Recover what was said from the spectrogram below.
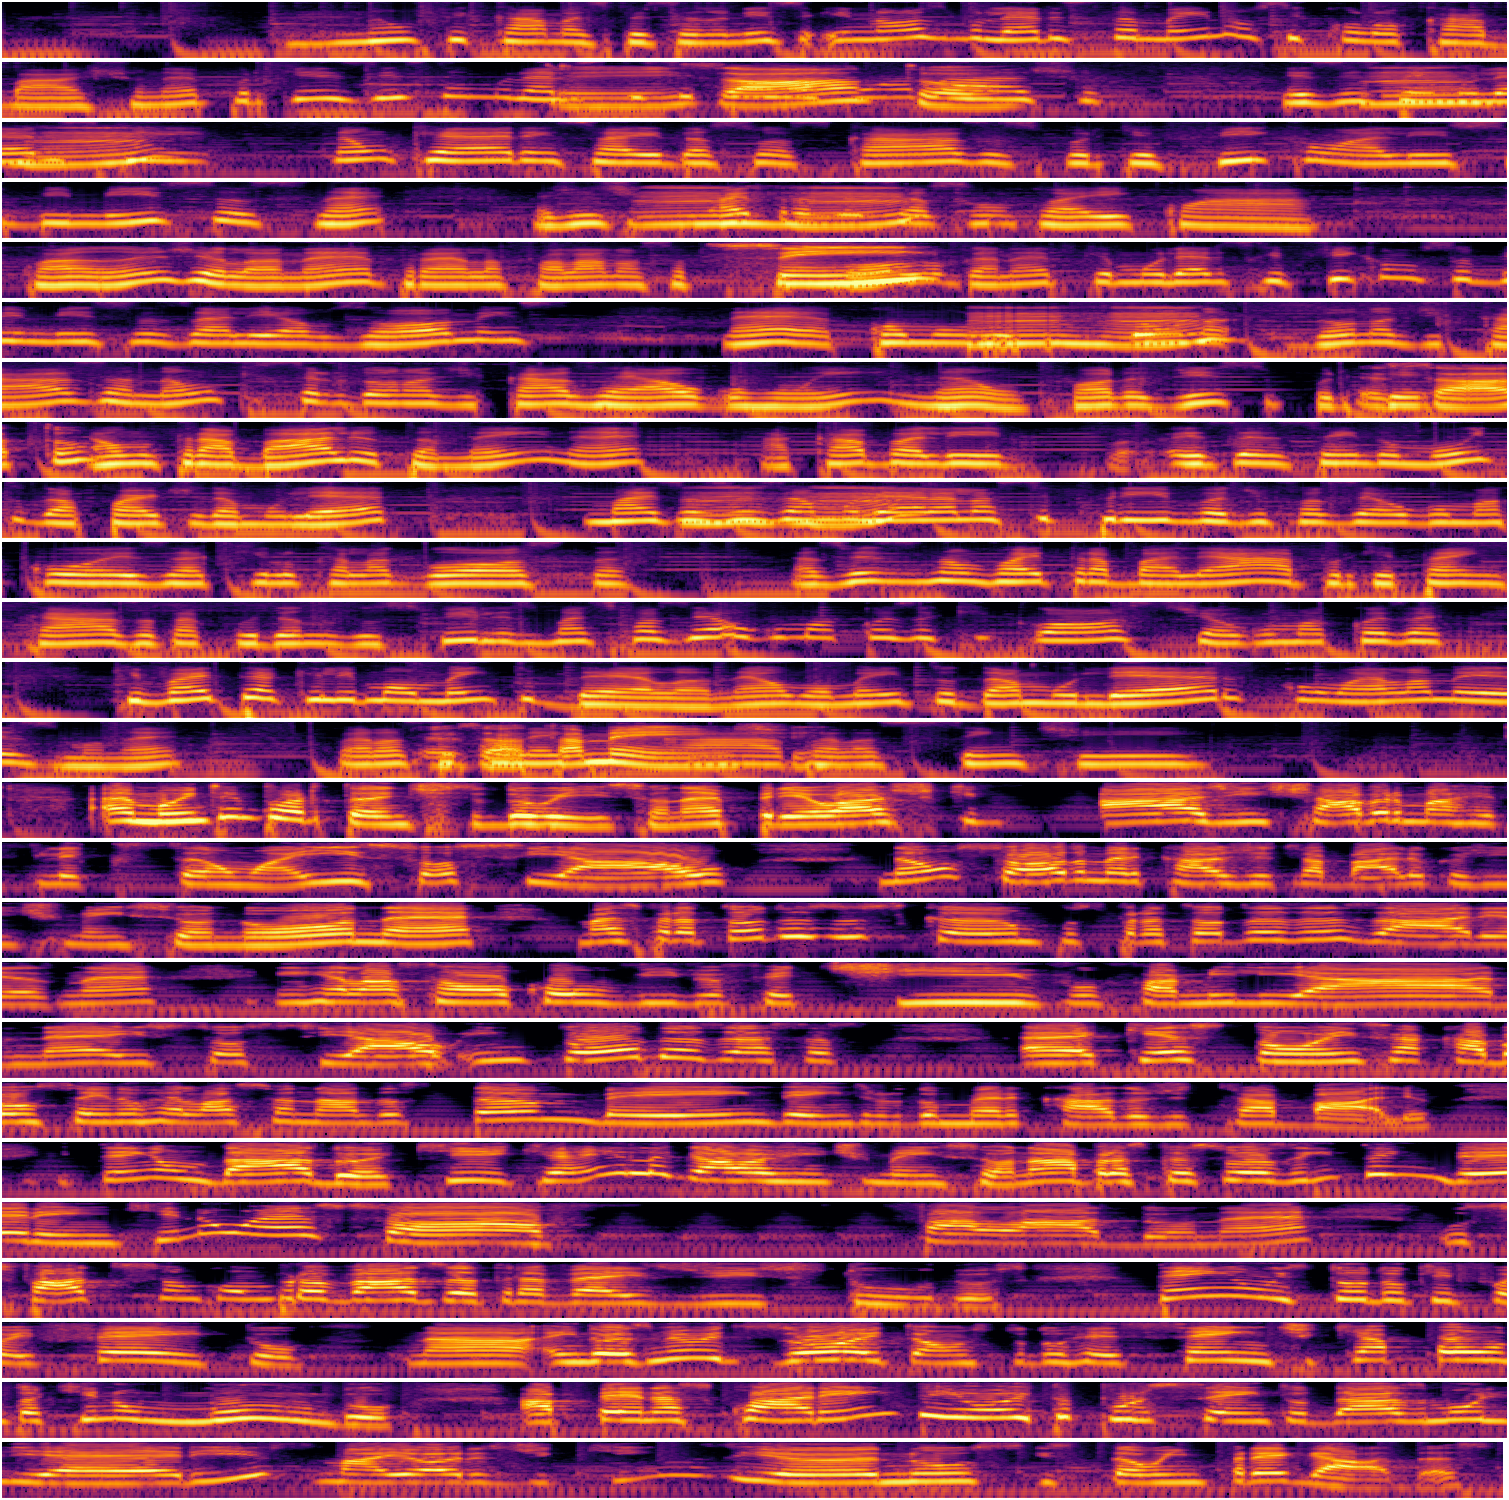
não ficar mais pensando nisso. E nós mulheres também não se colocar abaixo, né? Porque existem mulheres que Exato. se colocam abaixo. Existem Uhum. mulheres que não querem sair das suas casas porque ficam ali submissas, né? A gente vai trazer Uhum. esse assunto aí com a com a Ângela, né, para ela falar nossa Sim. psicóloga, né? Porque mulheres que ficam submissas ali aos homens, né, como Uhum. dona, dona de casa, não que ser dona de casa é algo ruim, não, fora disso, porque Exato. é um trabalho também, né? Acaba ali exercendo muito da parte da mulher, mas às vezes a Uhum. mulher ela se priva de fazer alguma coisa, aquilo que ela gosta. Às vezes não vai trabalhar porque tá em casa, tá cuidando dos filhos, mas fazer alguma coisa que goste, alguma coisa que vai ter aquele momento dela, né? O momento da mulher com ela mesma, né? Pra ela se Exatamente. conectar, pra ela se sentir. É muito importante tudo isso, né, Pri? Eu acho que a gente abre uma reflexão aí social, não só do mercado de trabalho que a gente mencionou, né, mas para todos os campos, para todas as áreas, né, em relação ao convívio afetivo, familiar, né, e social, em todas essas é, questões que acabam sendo relacionadas também dentro do mercado de trabalho. E tem um dado aqui que é legal a gente mencionar para as pessoas entenderem que não é só falado, né? Os fatos são comprovados através de estudos. Tem um estudo que foi feito na, em 2018, é um estudo recente, que aponta que no mundo apenas 48% das mulheres maiores de 15 anos estão empregadas.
